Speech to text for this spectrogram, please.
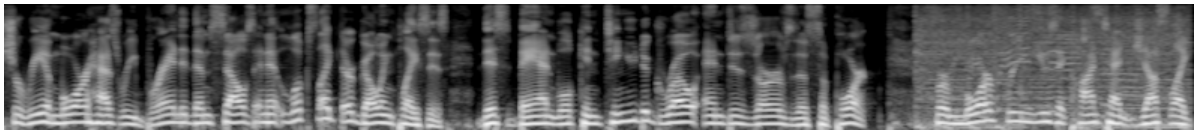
Sharia Moore has rebranded themselves and it looks like they're going places. This band will continue to grow and deserves the support. For more free music content just like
